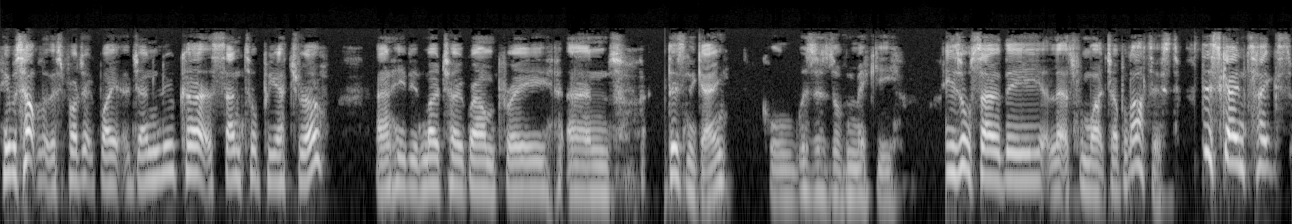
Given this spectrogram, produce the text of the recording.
He was helped with this project by Gianluca Santopietro, and he did Moto Grand Prix and Disney game called Wizards of Mickey He's also the Letters from Whitechapel artist. This game takes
